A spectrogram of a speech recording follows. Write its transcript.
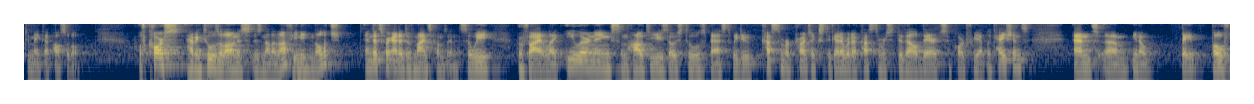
to make that possible. Of course, having tools alone is, is not enough. You need knowledge, and that's where Additive Minds comes in. So we provide like e-learnings on how to use those tools best. We do customer projects together with our customers to develop their support-free applications, and um, you know, ba- both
